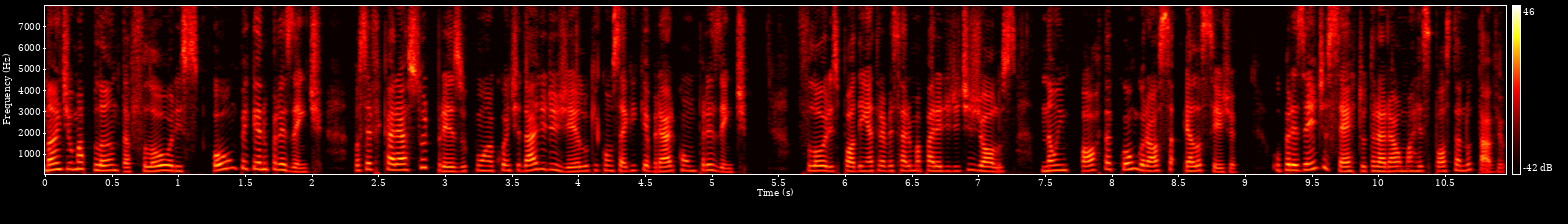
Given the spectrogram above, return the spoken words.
Mande uma planta, flores ou um pequeno presente. Você ficará surpreso com a quantidade de gelo que consegue quebrar com um presente. Flores podem atravessar uma parede de tijolos, não importa quão grossa ela seja. O presente certo trará uma resposta notável.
